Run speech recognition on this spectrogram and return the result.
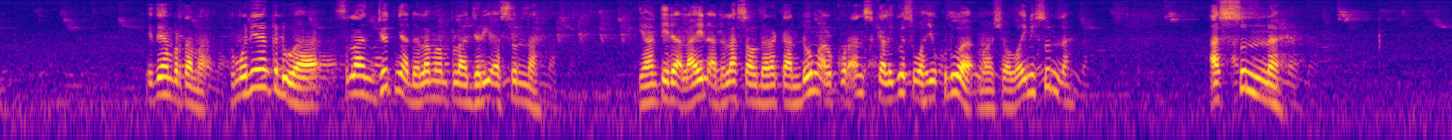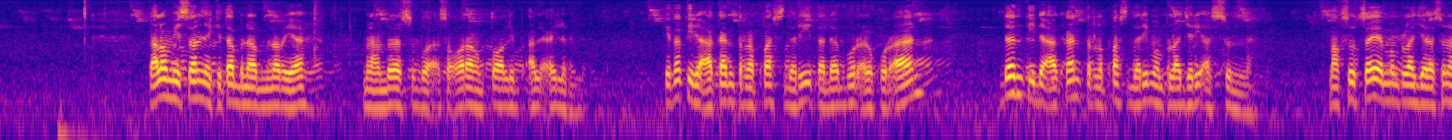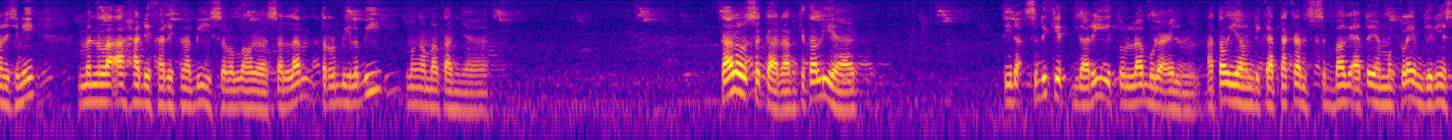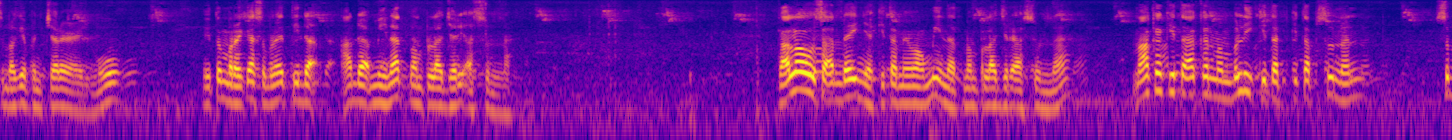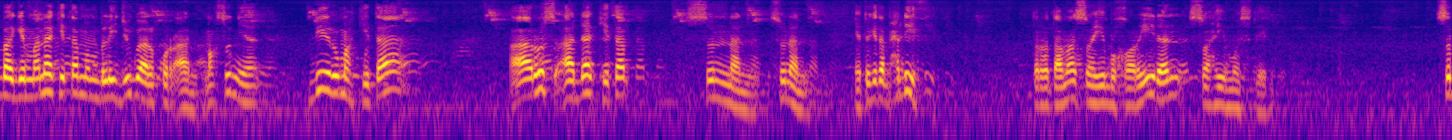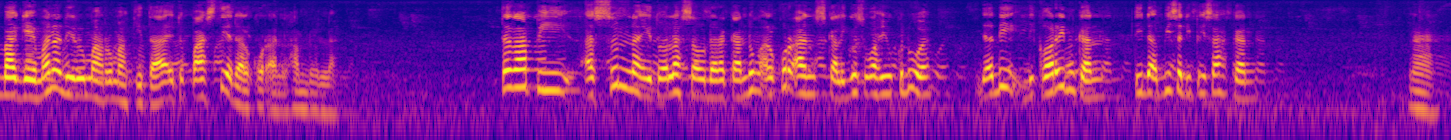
Itu yang pertama. Kemudian yang kedua, selanjutnya adalah mempelajari as-sunnah. Yang tidak lain adalah saudara kandung Al-Quran sekaligus wahyu kedua. Masya Allah ini sunnah. As-sunnah kalau misalnya kita benar-benar ya benar-benar sebuah seorang talib al-ilm, kita tidak akan terlepas dari tadabur Al-Qur'an dan tidak akan terlepas dari mempelajari as-sunnah. Maksud saya mempelajari as-sunnah di sini menelaah hadis-hadis Nabi sallallahu alaihi wasallam terlebih-lebih mengamalkannya. Kalau sekarang kita lihat tidak sedikit dari tulabul ilm atau yang dikatakan sebagai atau yang mengklaim dirinya sebagai pencari ilmu itu mereka sebenarnya tidak ada minat mempelajari as-sunnah. Kalau seandainya kita memang minat mempelajari as-sunnah, maka kita akan membeli kitab-kitab sunan sebagaimana kita membeli juga Al-Qur'an. Maksudnya di rumah kita harus ada kitab sunan, sunan, yaitu kitab hadis. Terutama Sahih Bukhari dan Sahih Muslim. Sebagaimana di rumah-rumah kita itu pasti ada Al-Quran Alhamdulillah Tetapi As-Sunnah itu adalah saudara kandung Al-Quran sekaligus wahyu kedua Jadi dikorinkan Tidak bisa dipisahkan Nah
